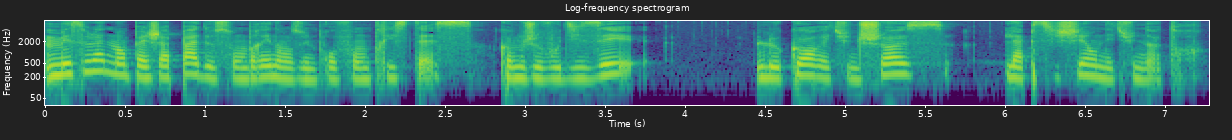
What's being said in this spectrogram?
Mais cela ne m'empêcha pas de sombrer dans une profonde tristesse. Comme je vous disais, le corps est une chose, la psyché en est une autre.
